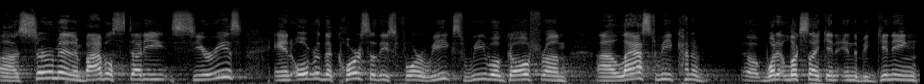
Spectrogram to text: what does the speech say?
uh, sermon and Bible study series. And over the course of these four weeks, we will go from uh, last week, kind of uh, what it looks like in, in the beginning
